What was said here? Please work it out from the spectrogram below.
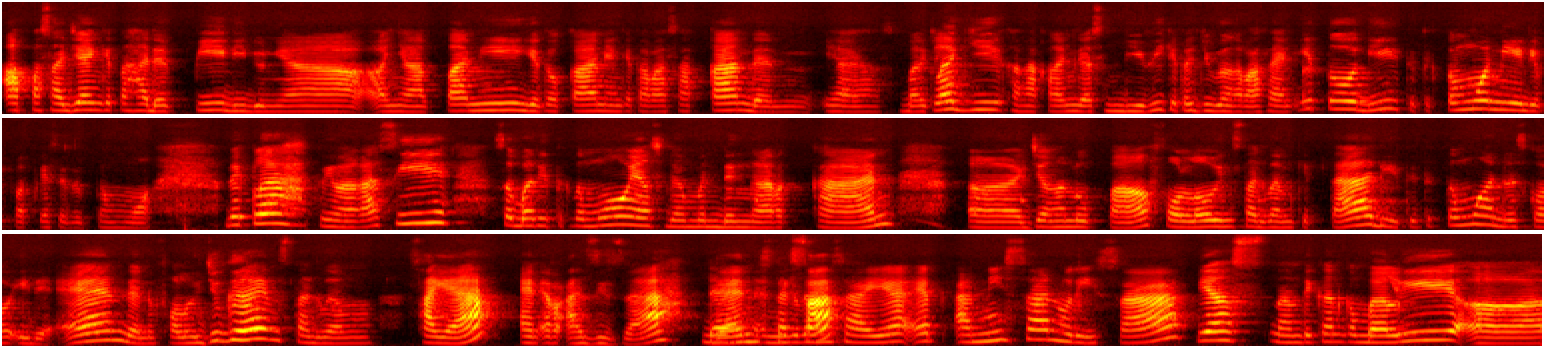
apa saja yang kita hadapi di dunia, eee, nyata nih gitu kan, yang kita rasakan dan ya balik lagi karena kalian nggak sendiri, kita juga ngerasain itu di titik temu nih, di podcast titik temu. Baiklah, terima kasih sobat titik temu yang sudah mendengarkan, eee, jangan lupa follow Instagram kita di titik temu underscore IDN dan follow juga Instagram saya NR Azizah Dan dan Instagram Anissa. saya @anissa_nurisa. Yes, nantikan kembali, eee,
